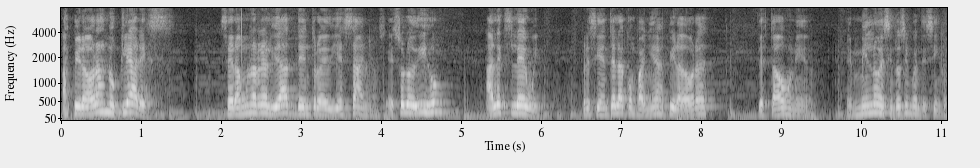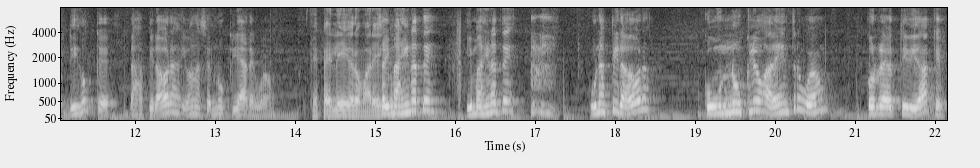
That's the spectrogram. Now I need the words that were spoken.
Aspiradoras nucleares serán una realidad dentro de 10 años. Eso lo dijo Alex Lewitt, presidente de la compañía de aspiradoras de Estados Unidos. En 1955 dijo que las aspiradoras iban a ser nucleares, weón. Qué peligro, O marico. sea, imagínate, imagínate una aspiradora con un núcleo adentro, weón, con reactividad, que,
